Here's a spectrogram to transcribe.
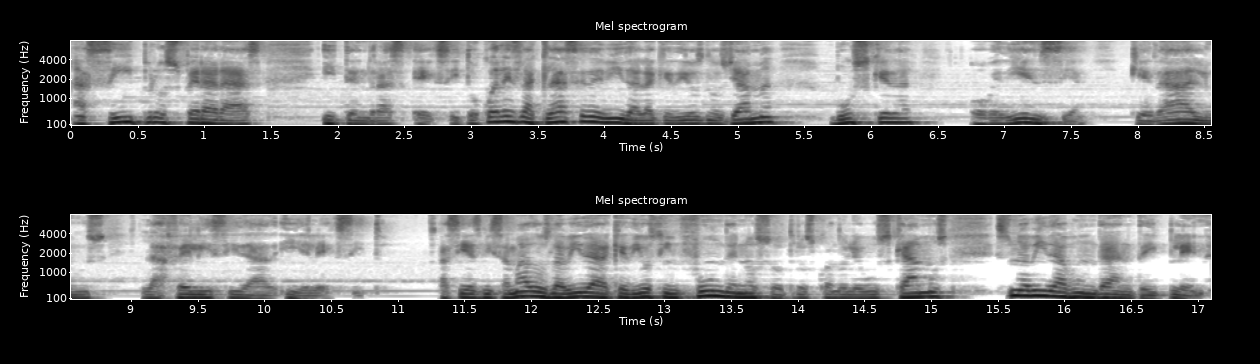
Así prosperarás y tendrás éxito. ¿Cuál es la clase de vida a la que Dios nos llama? Búsqueda, obediencia, que da a luz la felicidad y el éxito. Así es, mis amados, la vida que Dios infunde en nosotros cuando le buscamos es una vida abundante y plena.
